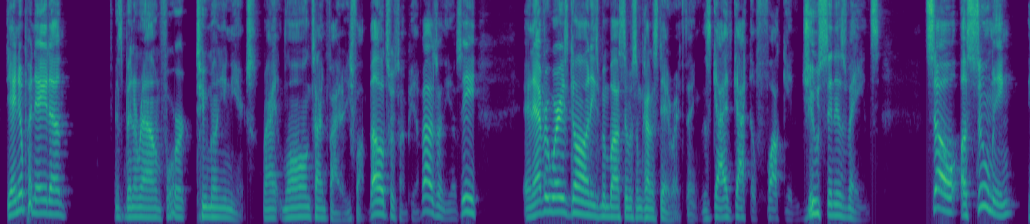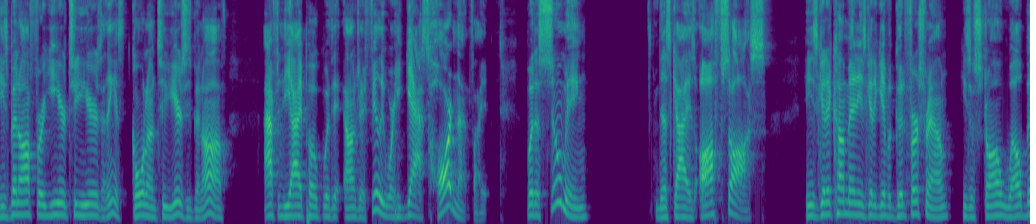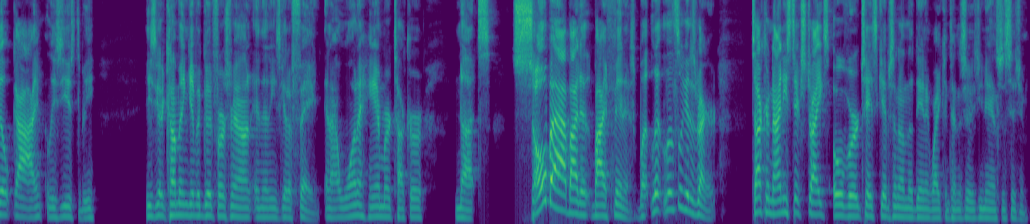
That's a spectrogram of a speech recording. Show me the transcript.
Daniel Pineda has been around for two million years, right? Long time fighter. He's fought belts, he's fought PFLs, on the UFC. And everywhere he's gone, he's been busted with some kind of steroid thing. This guy's got the fucking juice in his veins. So, assuming He's been off for a year, two years. I think it's going on two years. He's been off after the eye poke with Andre Fili, where he gassed hard in that fight. But assuming this guy is off sauce, he's going to come in. He's going to give a good first round. He's a strong, well built guy. At least he used to be. He's going to come in, give a good first round, and then he's going to fade. And I want to hammer Tucker nuts so bad by the by finish. But let, us look at his record. Tucker, 96 strikes over Chase Gibson on the Dana White Contender Series unanimous decision.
